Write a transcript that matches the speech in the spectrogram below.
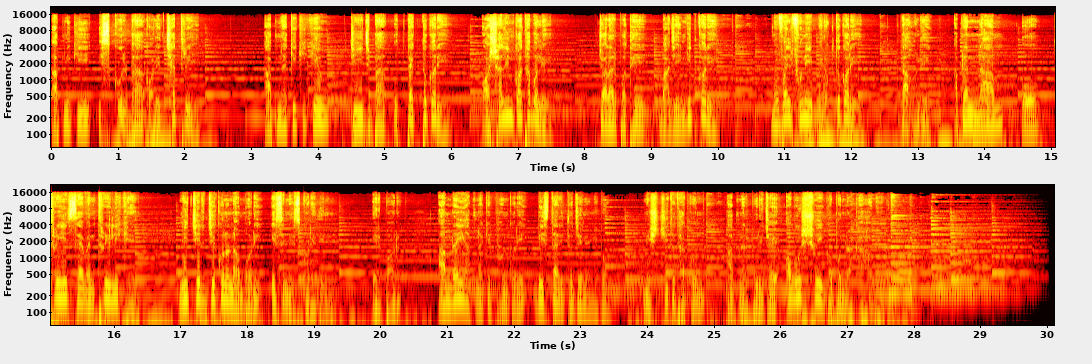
আপনি কি স্কুল বা কলেজ ছাত্রী? আপনাকে কি কেউ টিজ বা উত্ত্যক্ত করে, অশালীন কথা বলে, চলার পথে বাজে ইঙ্গিত করে, মোবাইল ফোনে বিরক্ত করে? তাহলে আপনার নাম ও থ্রি সেভেন থ্রি লিখে নিচের যে কোনো নম্বরে এস করে দিন। এরপর আমরাই আপনাকে ফোন করে বিস্তারিত জেনে নেব। নিশ্চিত থাকুন, আপনার পরিচয় অবশ্যই গোপন রাখা হবে।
